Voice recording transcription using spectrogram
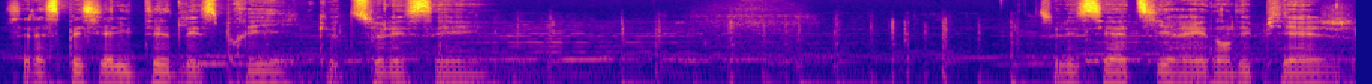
C'est la spécialité de l'esprit que de se laisser se laisser attirer dans des pièges,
